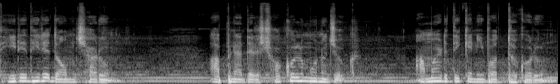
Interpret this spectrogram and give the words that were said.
ধীরে ধীরে দম ছাড়ুন। আপনাদের সকল মনোযোগ আমার দিকে নিবদ্ধ করুন।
